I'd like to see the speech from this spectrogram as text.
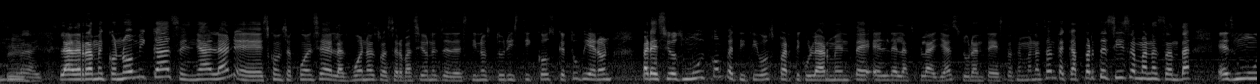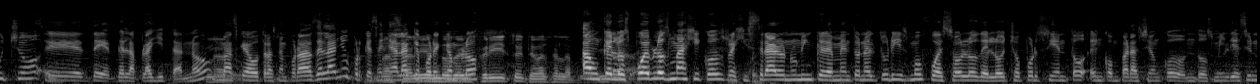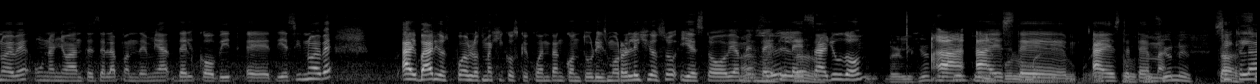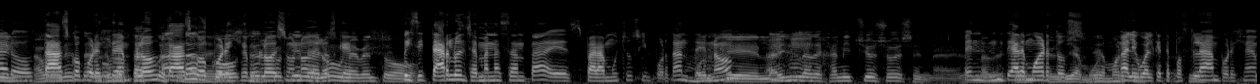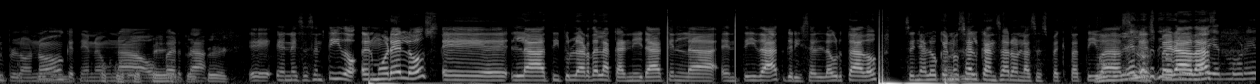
La derrama económica, señalan, eh, es consecuencia de las buenas reservaciones de destinos turísticos que tuvieron precios muy competitivos, particularmente el de las playas durante esta Semana Santa, que aparte sí, Semana Santa es mucho eh, de, la playita, ¿no? Más que otras temporadas del año, porque señala que, por ejemplo, aunque los pueblos mágicos registraron un incremento en el turismo, fue solo del 8% en comparación con 2019, un año antes de la pandemia del COVID-19 hay varios pueblos mágicos que cuentan con turismo religioso y esto obviamente ah, les ayudó a, este a este tema. Sí, claro. Tasco, por ejemplo, Tasco, por ejemplo, es uno de los que visitarlo en Semana Santa es para muchos importante, ¿no? la isla de Janitzio eso es en, en Día de Muertos, al igual que Tepoztlán, por ejemplo, ¿no? Que tiene una oferta eh, en ese sentido. En Morelos, eh, la titular de la Canirac en la entidad, Griselda Hurtado, señaló que no se alcanzaron las expectativas esperadas,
